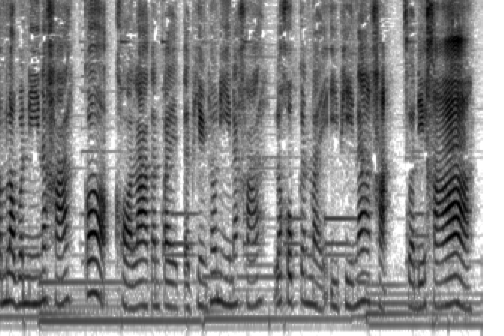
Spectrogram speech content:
สำหรับวันนี้นะคะ ก็ขอลากันไปแต่เพียงเท่านี้นะคะ แล้วพบกันใหม่ EP หน้าค่ะ สวัสดีค่ะ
